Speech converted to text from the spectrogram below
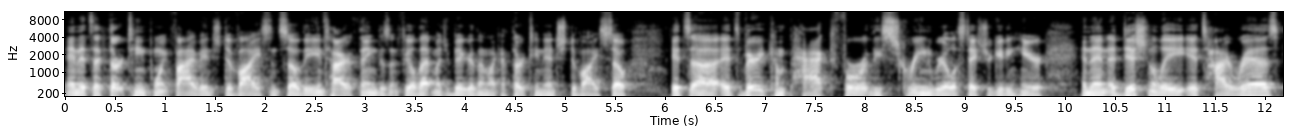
and it's a 13.5 inch device. And so the entire thing doesn't feel that much bigger than like a 13 inch device. So it's uh, it's very compact for the screen real estate you're getting here. And then additionally, it's high res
